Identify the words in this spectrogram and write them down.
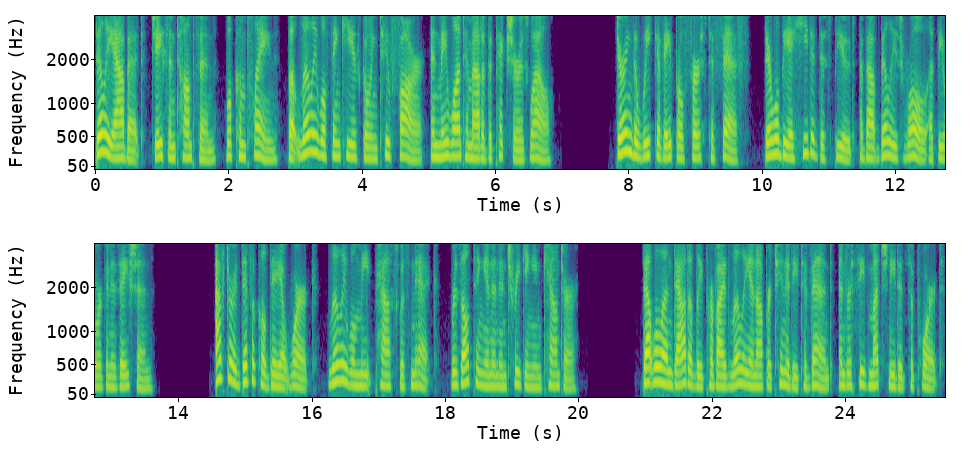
Billy Abbott, Jason Thompson, will complain, but Lily will think he is going too far and may want him out of the picture as well. During the week of April 1st to 5th, there will be a heated dispute about Billy's role at the organization. After a difficult day at work, Lily will meet paths with Nick, resulting in an intriguing encounter. That will undoubtedly provide Lily an opportunity to vent and receive much-needed support.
